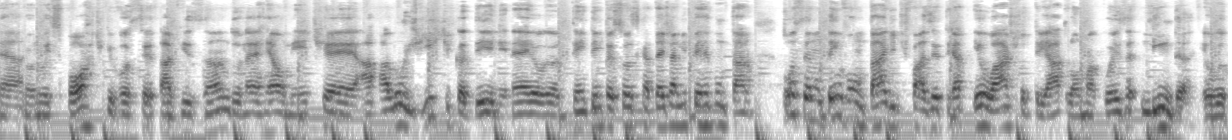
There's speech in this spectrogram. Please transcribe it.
né, no, no, esporte que você está visando, né, realmente é a, a logística dele, né? Eu, eu, tem, tem pessoas que até já me perguntaram: você não tem vontade de fazer triatlo? Eu acho o triatlo uma coisa linda. Eu, eu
